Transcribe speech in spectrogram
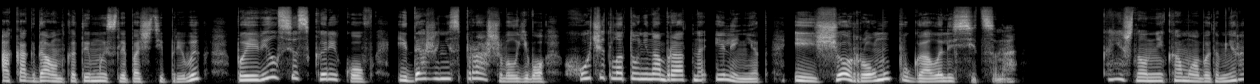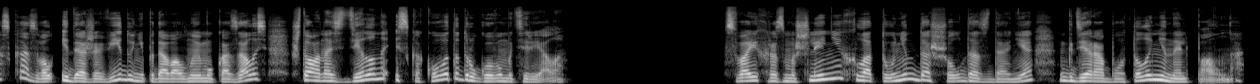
А когда он к этой мысли почти привык, появился Скоряков и даже не спрашивал его, хочет Латунин обратно или нет, и еще Рому пугала Лисицына. Конечно, он никому об этом не рассказывал и даже виду не подавал, но ему казалось, что она сделана из какого-то другого материала. В своих размышлениях Латунин дошел до здания, где работала Нинель Павловна.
